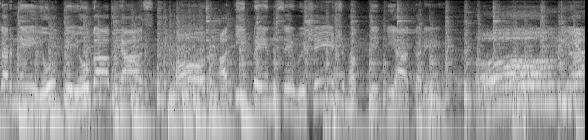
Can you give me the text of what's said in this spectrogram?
करने योग्य योगाभ्यास और अति प्रेम से विशेष भक्ति किया करें। ॐ य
